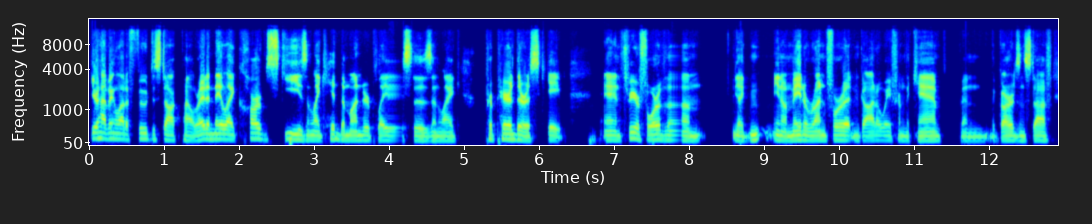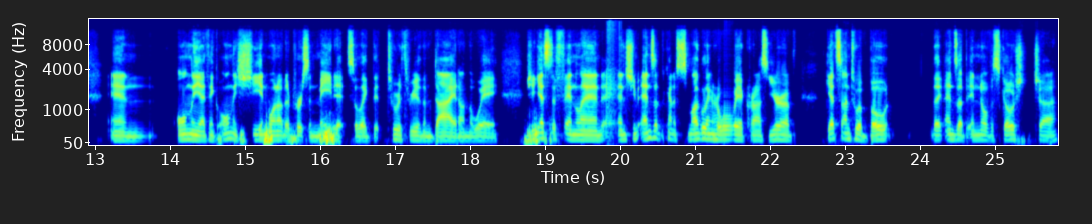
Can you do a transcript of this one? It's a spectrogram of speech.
you're having a lot of food to stockpile right? And they like carved skis and like hid them under places and like prepared their escape. And three or four of them like you know made a run for it and got away from the camp and the guards and stuff. And only I think only she and one other person made it. So like the two or three of them died on the way. She gets to Finland and she ends up kind of smuggling her way across Europe, gets onto a boat that ends up in Nova Scotia.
